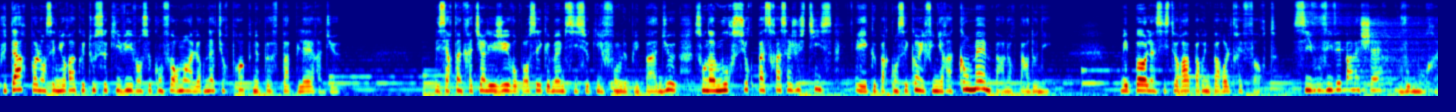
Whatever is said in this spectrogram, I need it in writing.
Plus tard, Paul enseignera que tous ceux qui vivent en se conformant à leur nature propre ne peuvent pas plaire à Dieu. Mais certains chrétiens légers vont penser que même si ce qu'ils font ne plaît pas à Dieu, son amour surpassera sa justice, et que par conséquent il finira quand même par leur pardonner. Mais Paul insistera par une parole très forte. Si vous vivez par la chair, vous mourrez.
